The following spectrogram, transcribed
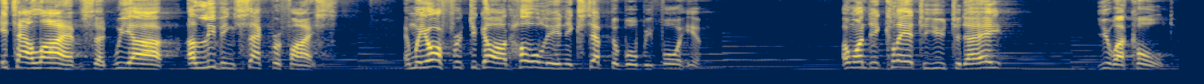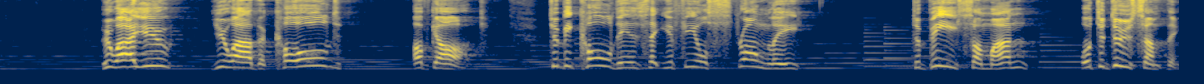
It's our lives that we are a living sacrifice. And we offer it to God holy and acceptable before Him. I want to declare to you today you are called. Who are you? You are the called of God. To be called is that you feel strongly to be someone or to do something.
